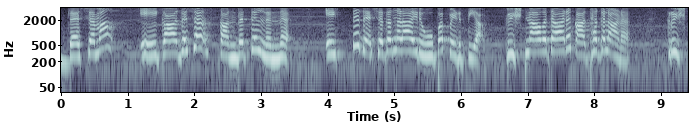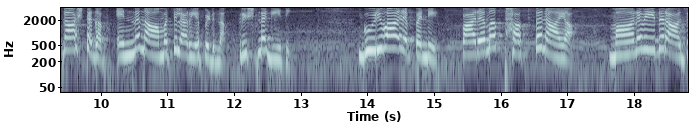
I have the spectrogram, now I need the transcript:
ദശമ ഏകാദശ സ്കന്ധത്തിൽ നിന്ന് എട്ട് ദശകങ്ങളായി രൂപപ്പെടുത്തിയ കൃഷ്ണാവതാര കഥകളാണ് കൃഷ്ണാഷ്ടകം എന്ന നാമത്തിൽ അറിയപ്പെടുന്ന കൃഷ്ണഗീതി. ഗുരുവായൂരപ്പന്റെ പരമഭക്തനായ മാനവേദരാജ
